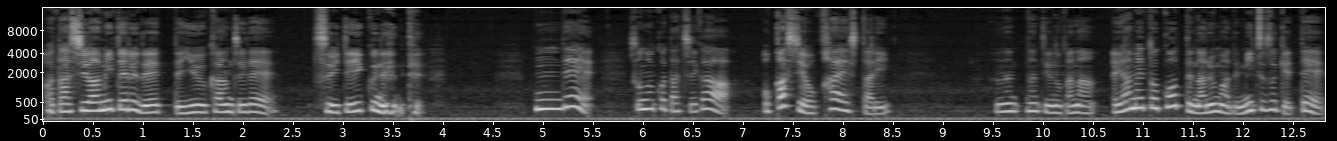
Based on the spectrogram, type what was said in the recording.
私は見てるでっていう感じでついていくねんって。んでその子たちがお菓子を返したりなんていうのかなやめとこうってなるまで見続けて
